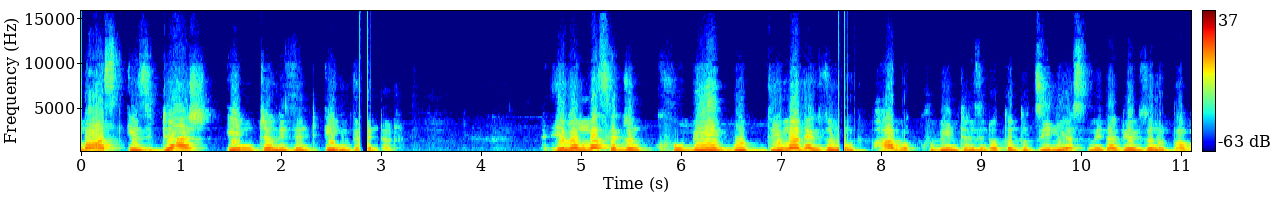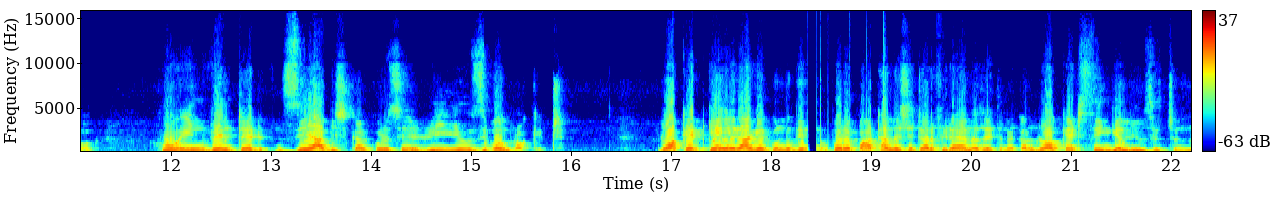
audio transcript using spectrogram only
Musk is dash intelligent inventor Elon Musk একজন খুবই বুদ্ধিমান একজন উদ্ভাবক, খুবই ইন্টেলিজেন্ট অত্যন্ত জিনিয়াস মেধাবী একজন উদ্ভাবক। হু ইনভেন্টেড যে আবিষ্কার করেছে রিইউজেবল রকেট রকেটকে এর আগে কোনোদিন উপরে পাঠালে সেটা আর ফিরায় আনা যাইতো না, কারণ রকেট সিঙ্গেল ইউজের জন্য।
